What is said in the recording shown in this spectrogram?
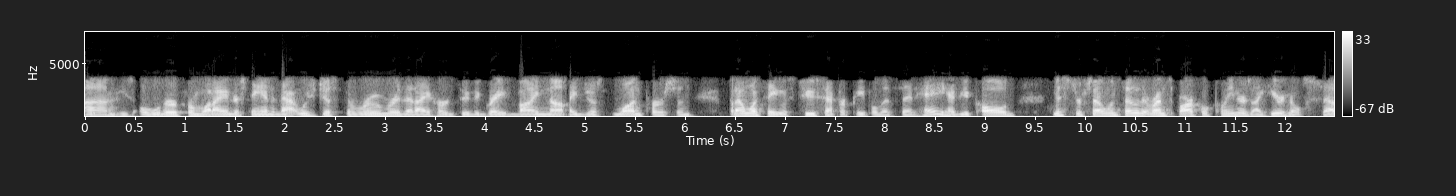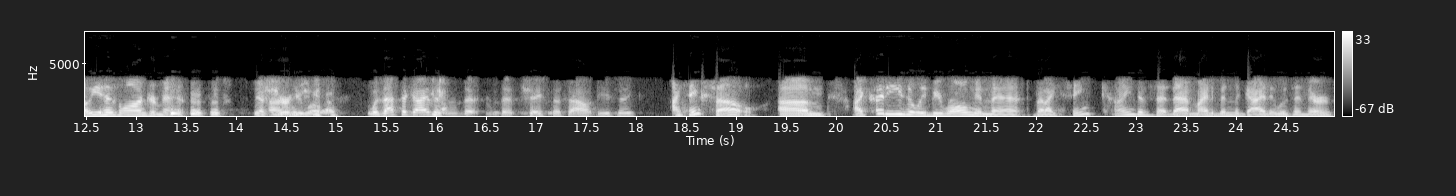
Um, he's older from what I understand, and that was just the rumor that I heard through the grapevine, not by just one person, but I want to say it was two separate people that said, "Hey, have you called Mister So and So that runs Sparkle Cleaners? I hear he'll sell you his laundromat." yeah, sure Uh, he will. you know, Was that the guy that Yeah. that that chased us out? Do you think? I think so. Um, I could easily be wrong in that, but I think kind of that that might have been the guy that was in there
